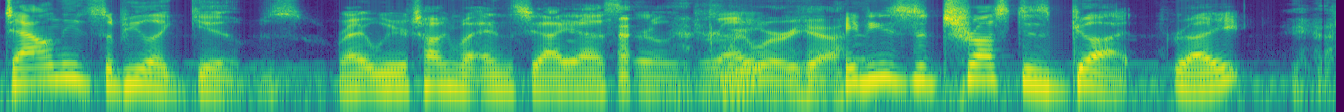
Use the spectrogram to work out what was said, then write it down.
dal needs to be like gibbs right we were talking about ncis earlier right We were, yeah. he needs to trust his gut right Yeah.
